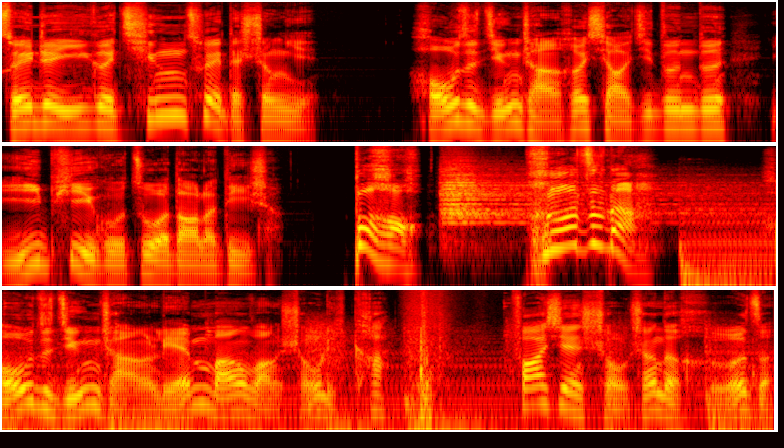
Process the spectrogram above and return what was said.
随着一个清脆的声音，猴子警长和小鸡墩墩一屁股坐到了地上。不好，盒子呢？猴子警长连忙往手里看，发现手上的盒子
